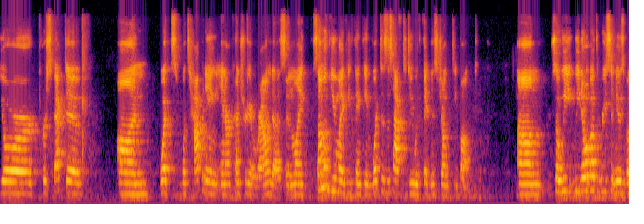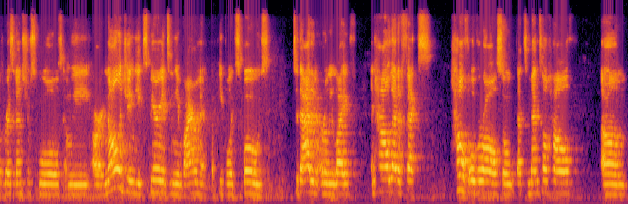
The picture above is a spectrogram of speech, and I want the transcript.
your perspective on what's what's happening in our country around us. And like some of you might be thinking, what does this have to do with fitness junk debunked? Um, so we, we know about the recent news about the residential schools and we are acknowledging the experience and the environment of people exposed to that in early life and how that affects health overall. So that's mental health, um,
